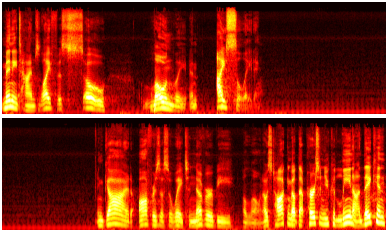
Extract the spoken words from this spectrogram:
Many times life is so lonely and isolating. And God offers us a way to never be alone. I was talking about that person you could lean on. They can,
